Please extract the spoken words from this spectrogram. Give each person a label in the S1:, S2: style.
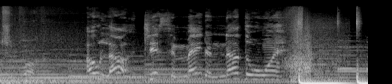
S1: Culture Walker.
S2: Oh Lord, Jesse made another one.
